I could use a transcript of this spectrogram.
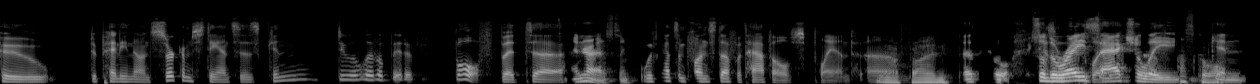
who depending on circumstances can do a little bit of both but uh Interesting. we've got some fun stuff with half elves planned Oh, um, fun. That's cool. So the race plague actually cool. can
